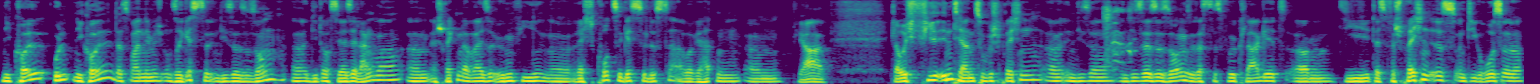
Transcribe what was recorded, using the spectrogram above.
Nicole und Nicole. Das waren nämlich unsere Gäste in dieser Saison, äh, die doch sehr, sehr lang war. Ähm, erschreckenderweise irgendwie eine recht kurze Gästeliste, aber wir hatten, ähm, ja, glaube ich, viel intern zu besprechen äh, in, dieser, in dieser Saison, sodass das wohl klar geht, ähm, die das Versprechen ist und die große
